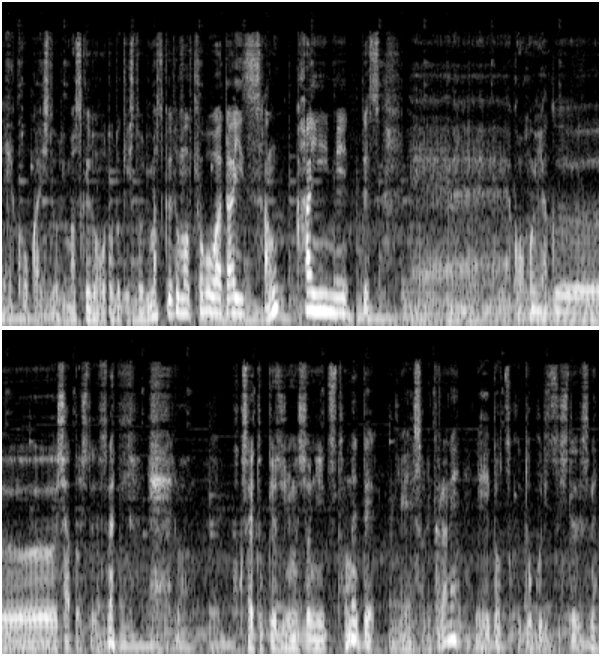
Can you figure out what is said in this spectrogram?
えー、公開しておりますけどお届けしておりますけれども今日は第3回目です、えー、この翻訳者としてですね、えー国際特許事務所に勤めて、えー、それからね、えー、独立してですね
